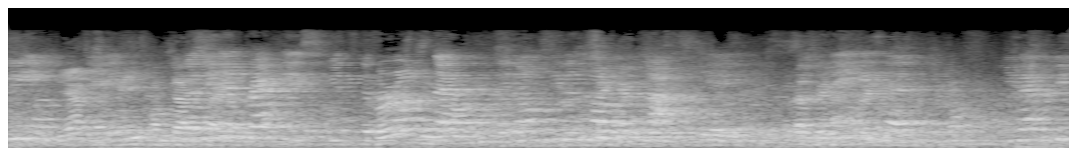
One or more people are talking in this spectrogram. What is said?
clean. To okay? be on that Because you can practice with the girls that they don't see the of class. Okay? So the thing is that you have to be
